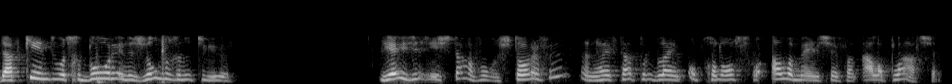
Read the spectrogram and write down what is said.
dat kind wordt geboren in de zondige natuur. Jezus is daarvoor gestorven en heeft dat probleem opgelost voor alle mensen van alle plaatsen.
